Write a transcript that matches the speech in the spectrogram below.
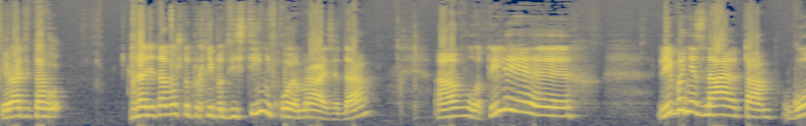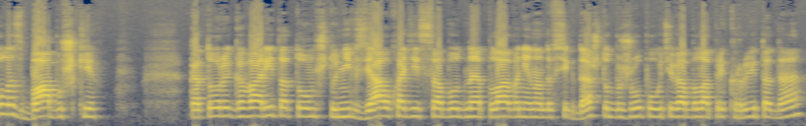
И ради того ради того, чтобы их не подвести ни в коем разе, да? А вот, или либо не знаю, там голос бабушки, который говорит о том, что нельзя уходить в свободное плавание, надо всегда, чтобы жопа у тебя была прикрыта, да?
